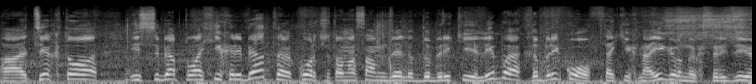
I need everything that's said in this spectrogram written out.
А, те, кто из себя плохих ребят корчат, а на самом деле добряки, либо добряков таких наигранных среди,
